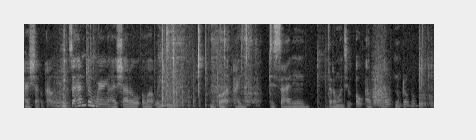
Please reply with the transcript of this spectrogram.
eyeshadow palette. So I hadn't been wearing eyeshadow a lot lately, but I decided that I want to. Oh, I, nope, nope, nope, nope.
